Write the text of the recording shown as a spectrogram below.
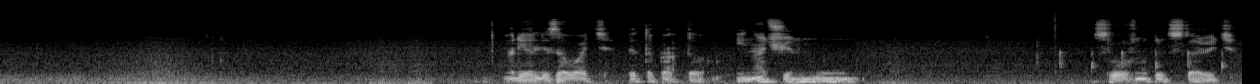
реализовать это как-то иначе, ну, сложно представить.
